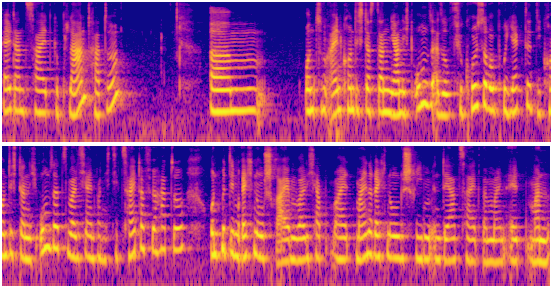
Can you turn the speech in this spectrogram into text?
Elternzeit geplant hatte. Ähm, und zum einen konnte ich das dann ja nicht umsetzen, also für größere Projekte, die konnte ich dann nicht umsetzen, weil ich einfach nicht die Zeit dafür hatte. Und mit dem Rechnungsschreiben, weil ich habe halt meine Rechnung geschrieben in der Zeit, wenn mein El Mann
